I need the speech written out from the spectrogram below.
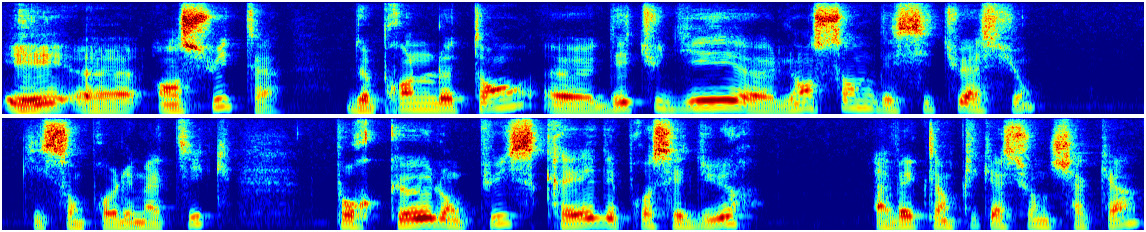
et ensuite de prendre le temps d'étudier l'ensemble des situations qui sont problématiques pour que l'on puisse créer des procédures avec l'implication de chacun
